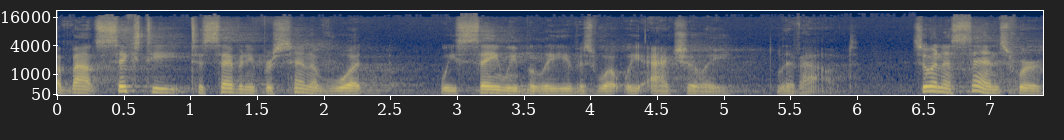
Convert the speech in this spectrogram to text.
about 60 to 70% of what we say we believe is what we actually live out. So, in a sense, we're,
